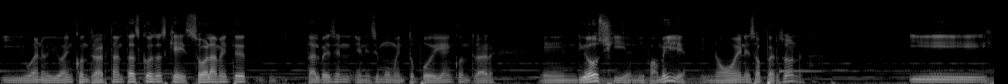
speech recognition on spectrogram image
y bueno, iba a encontrar tantas cosas que solamente tal vez en, ese momento podía encontrar en Dios y en mi familia y no en esa persona. Y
